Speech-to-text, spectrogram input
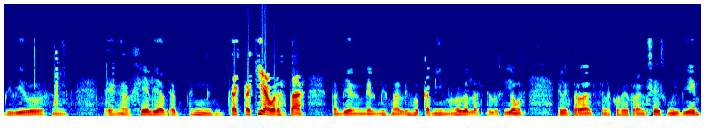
vivido en, en Argelia aquí ahora está también en el mismo, camino ¿no? de, las, de los idiomas. Él estaba en la cosa de francés, muy bien.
